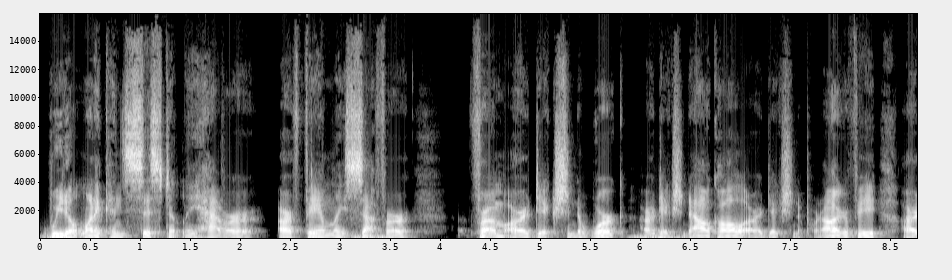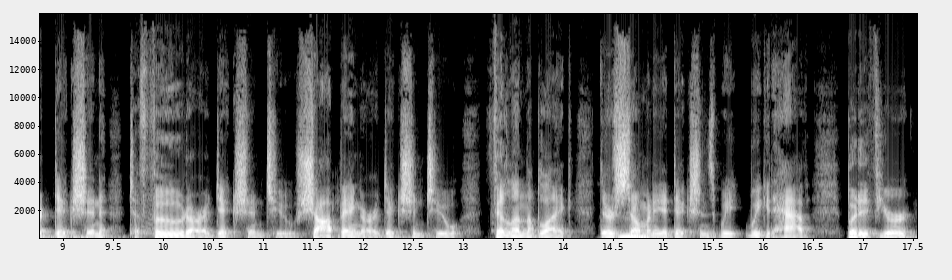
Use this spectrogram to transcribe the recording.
we don't want to consistently have our, our family suffer from our addiction to work, our addiction to alcohol, our addiction to pornography, our addiction to food, our addiction to shopping, our addiction to fill in the blank. There's mm. so many addictions we, we could have. But if you're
